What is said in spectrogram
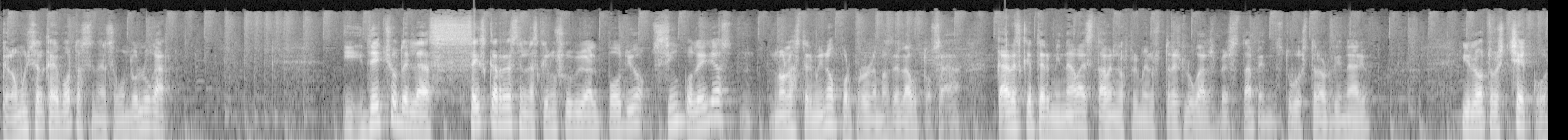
Quedó muy cerca de Bottas en el segundo lugar. Y de hecho, de las seis carreras en las que no subió al podio, cinco de ellas no las terminó por problemas del auto. O sea, cada vez que terminaba estaba en los primeros tres lugares Verstappen. Estuvo extraordinario y el otro es Checo.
